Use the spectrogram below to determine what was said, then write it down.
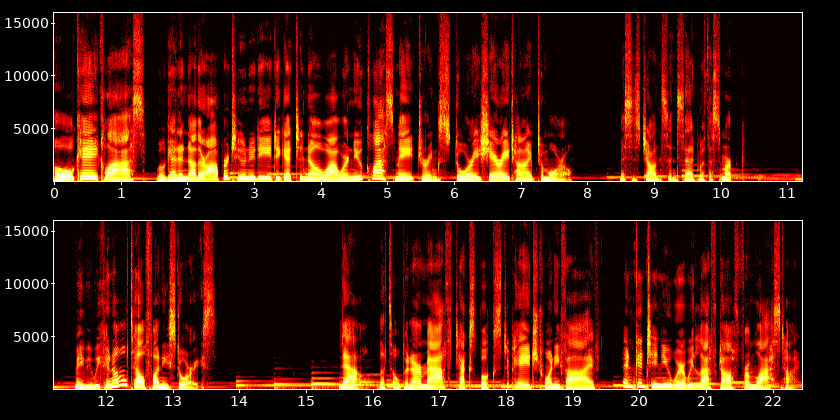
Okay, class, we'll get another opportunity to get to know our new classmate during story sherry time tomorrow, Mrs. Johnson said with a smirk. Maybe we can all tell funny stories. Now, let's open our math textbooks to page 25 and continue where we left off from last time.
